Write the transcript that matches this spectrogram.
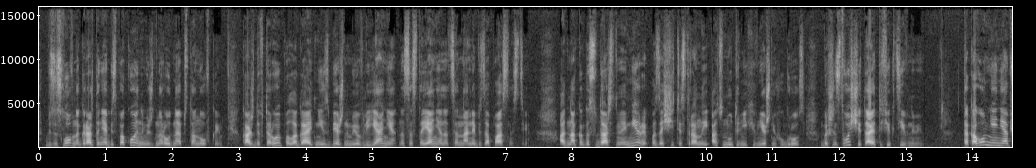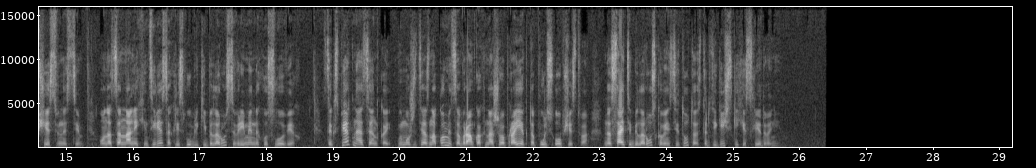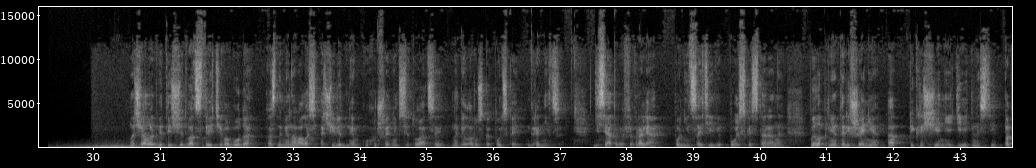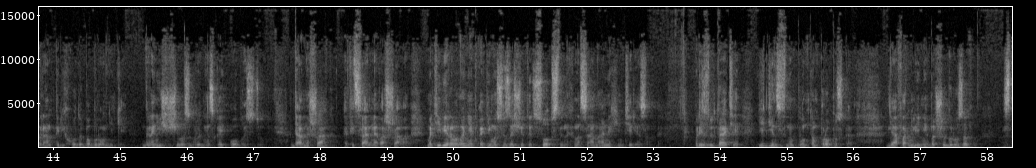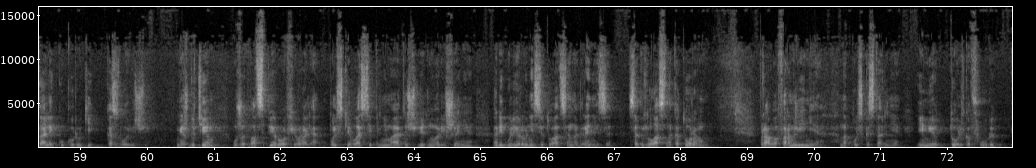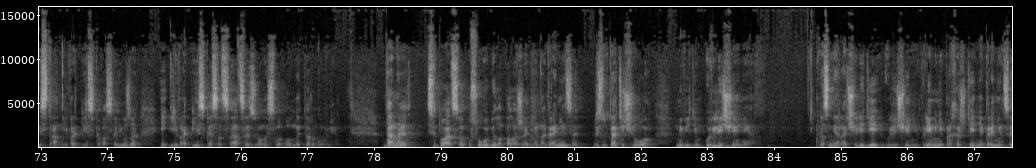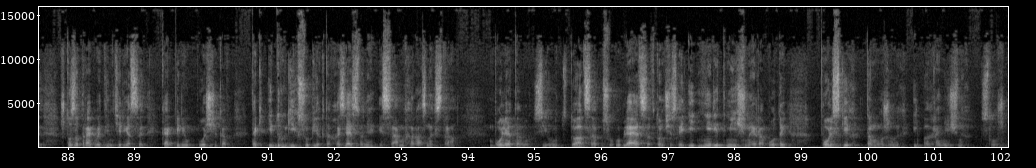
Безусловно, граждане обеспокоены международной обстановкой. Каждый второй полагает неизбежным ее влияние на состояние национальной безопасности. Однако государственные меры по защите страны от внутренних и внешних угроз большинство считает эффективными. Таково мнение общественности о национальных интересах Республики Беларусь в современных условиях. С экспертной оценкой вы можете ознакомиться в рамках нашего проекта «Пульс общества» на сайте Белорусского института стратегических исследований. Начало 2023 года ознаменовалось очередным ухудшением ситуации на белорусско-польской границе. 10 февраля по инициативе польской стороны было принято решение о прекращении деятельности погранперехода Бобровники, граничащего с Гродненской областью. Данный шаг официальная Варшава мотивировала необходимостью защиты собственных национальных интересов. В результате единственным пунктом пропуска для оформления больших грузов стали Кукуруки-Козловичи. Между тем, уже 21 февраля польские власти принимают очередное решение о регулировании ситуации на границе, согласно которому право оформления на польской стороне имеют только фуры из стран Европейского Союза и Европейской ассоциации зоны свободной торговли. Данная ситуация усугубила положение на границе, в результате чего мы видим увеличение размера очередей, увеличение времени прохождения границы, что затрагивает интересы как перевозчиков, так и других субъектов хозяйствования из самых разных стран. Более того, ситуация усугубляется в том числе и неритмичной работой польских таможенных и пограничных служб.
